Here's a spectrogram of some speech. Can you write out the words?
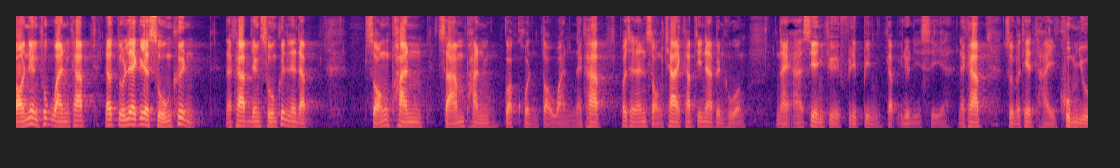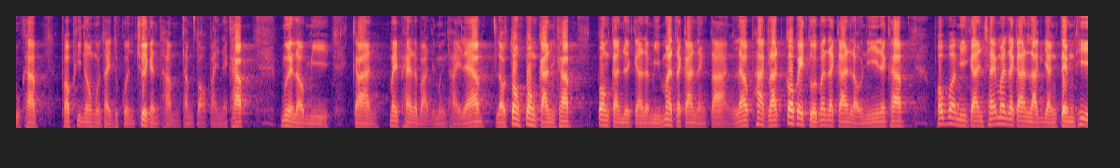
ต่อเนื่องทุกวันครับ แล้วตัวเลขก็จะสูงขึ้นนะครับ ยังสูงขึ้นในระดับ 2,000 3,000 กว่าคนต่อวันนะครับ เพราะฉะนั้น 2 ชาติครับที่น่าเป็นห่วงในอาเซียนคือฟิลิปปินส์กับอินโดนีเซียนะครับ ส่วนประเทศไทยคุมอยู่ครับ เพราะพี่น้องคนไทยทุกคนช่วยกันทำทำต่อไปนะครับ เมื่อเรามีการไม่แพร่ระบาดในเมืองไทยแล้ว เราต้องป้องกันครับ ป้องกันโดยการเรามีมาตรการต่างๆ แล้วภาครัฐก็ไปตรวจมาตรการเหล่านี้นะครับ พบว่ามีการใช้มาตรการหลักอย่างเต็มที่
